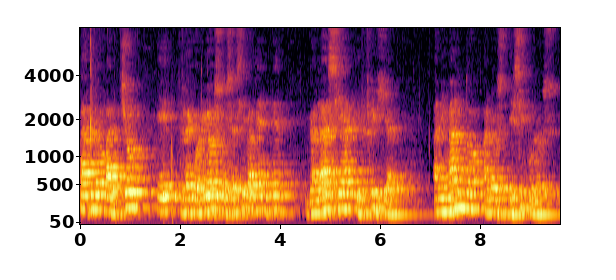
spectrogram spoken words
Pablo marchó y recorrió sucesivamente Galacia y Frigia, animando a los discípulos.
